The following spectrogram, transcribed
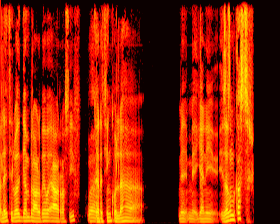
لقيت الواد جنب العربية واقع على الرصيف. والكراتين كلها م... م... يعني إزاز مكسر.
